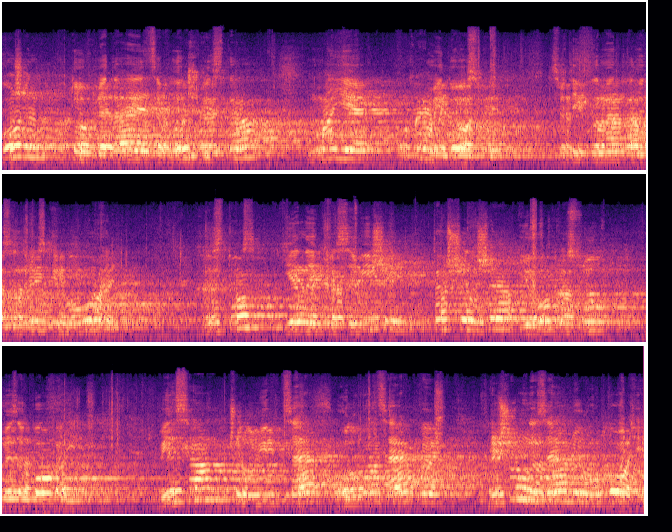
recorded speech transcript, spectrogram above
Кожен, хто вглядається в лик Христа, має окремий досвід. Святий Климент Олександрійський говорить, Христос є найкрасивіший, та що лише в Його красу ми закохані. Він сам, чоловік церкви, голова церкви, прийшов на землю в Готі,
